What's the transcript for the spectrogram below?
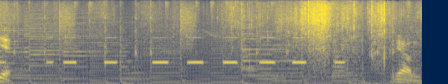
Є. Рядом.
